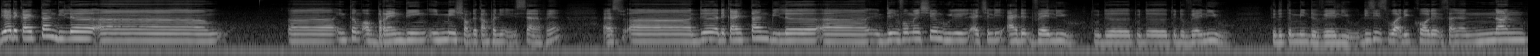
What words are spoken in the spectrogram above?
Dia ada kaitan bila um, uh, in term of branding image of the company itself ya. Yeah? As uh, dia ada kaitan bila uh, the information will actually added value to the to the to the value to determine the value. This is what we call it uh, non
